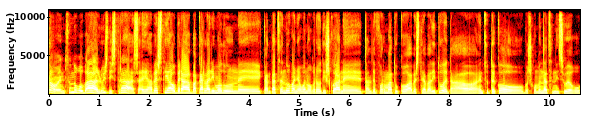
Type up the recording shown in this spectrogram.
Bueno, entzun dugu ba Luis Distras, e, abesti hau bera bakarlari modun e, kantatzen du, baina bueno, gero diskoan e, talde formatuko abestia baditu eta entzuteko bos, gomendatzen dizuegu.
